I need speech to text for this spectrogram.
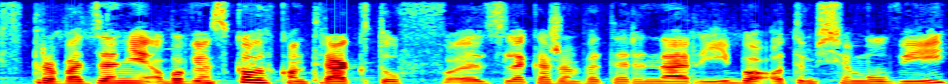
wprowadzenie obowiązkowych kontraktów z lekarzem weterynarii, bo o tym się mówi,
